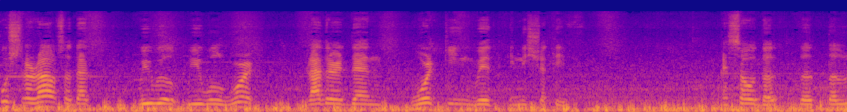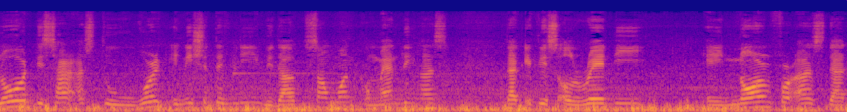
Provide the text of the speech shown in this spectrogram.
pushed around so that we will we will work rather than working with initiative. And so the, the, the Lord desires us to work initiatively without someone commanding us, that it is already a norm for us that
